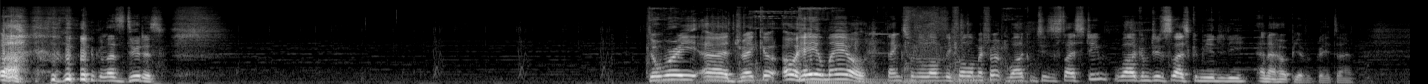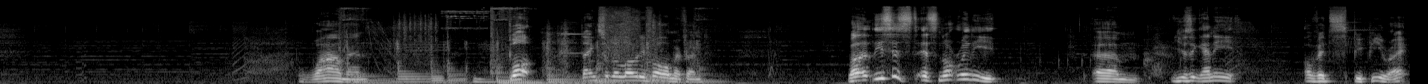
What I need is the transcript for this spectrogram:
Let's do this. Don't worry, uh, Draco. Oh, hey, Mayo. Thanks for the lovely follow, my friend. Welcome to the Slice stream. Welcome to the Slice community. And I hope you have a great time. Wow, man. But, thanks for the lovely follow, my friend. Well, at least it's it's not really um, using any of its PP, right?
